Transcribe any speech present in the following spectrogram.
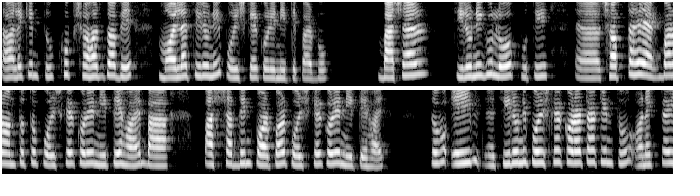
তাহলে কিন্তু খুব সহজভাবে ময়লা চিরুনি পরিষ্কার করে নিতে পারব। বাসার চিরুনিগুলো প্রতি সপ্তাহে একবার অন্তত পরিষ্কার করে নিতে হয় বা পাঁচ সাত দিন পর পর পরিষ্কার করে নিতে হয়। তো এই চিরুনি পরিষ্কার করাটা কিন্তু অনেকটাই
